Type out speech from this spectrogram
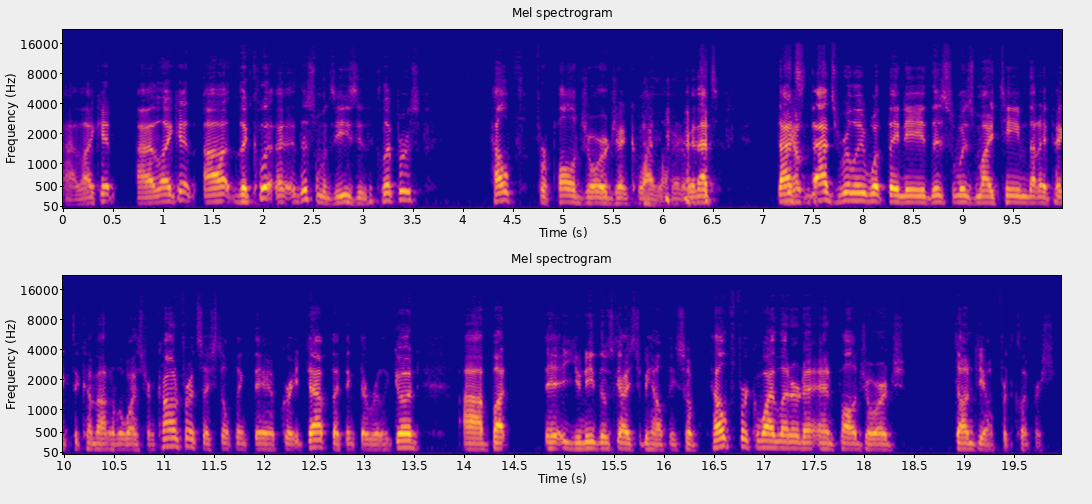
I like it. I like it. Uh, the cli- uh, this one's easy. The Clippers, health for Paul George and Kawhi Leonard. I mean, that's that's yep. that's really what they need. This was my team that I picked to come out of the Western Conference. I still think they have great depth. I think they're really good, uh, but it, uh, you need those guys to be healthy. So health for Kawhi Leonard and Paul George, done deal for the Clippers.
